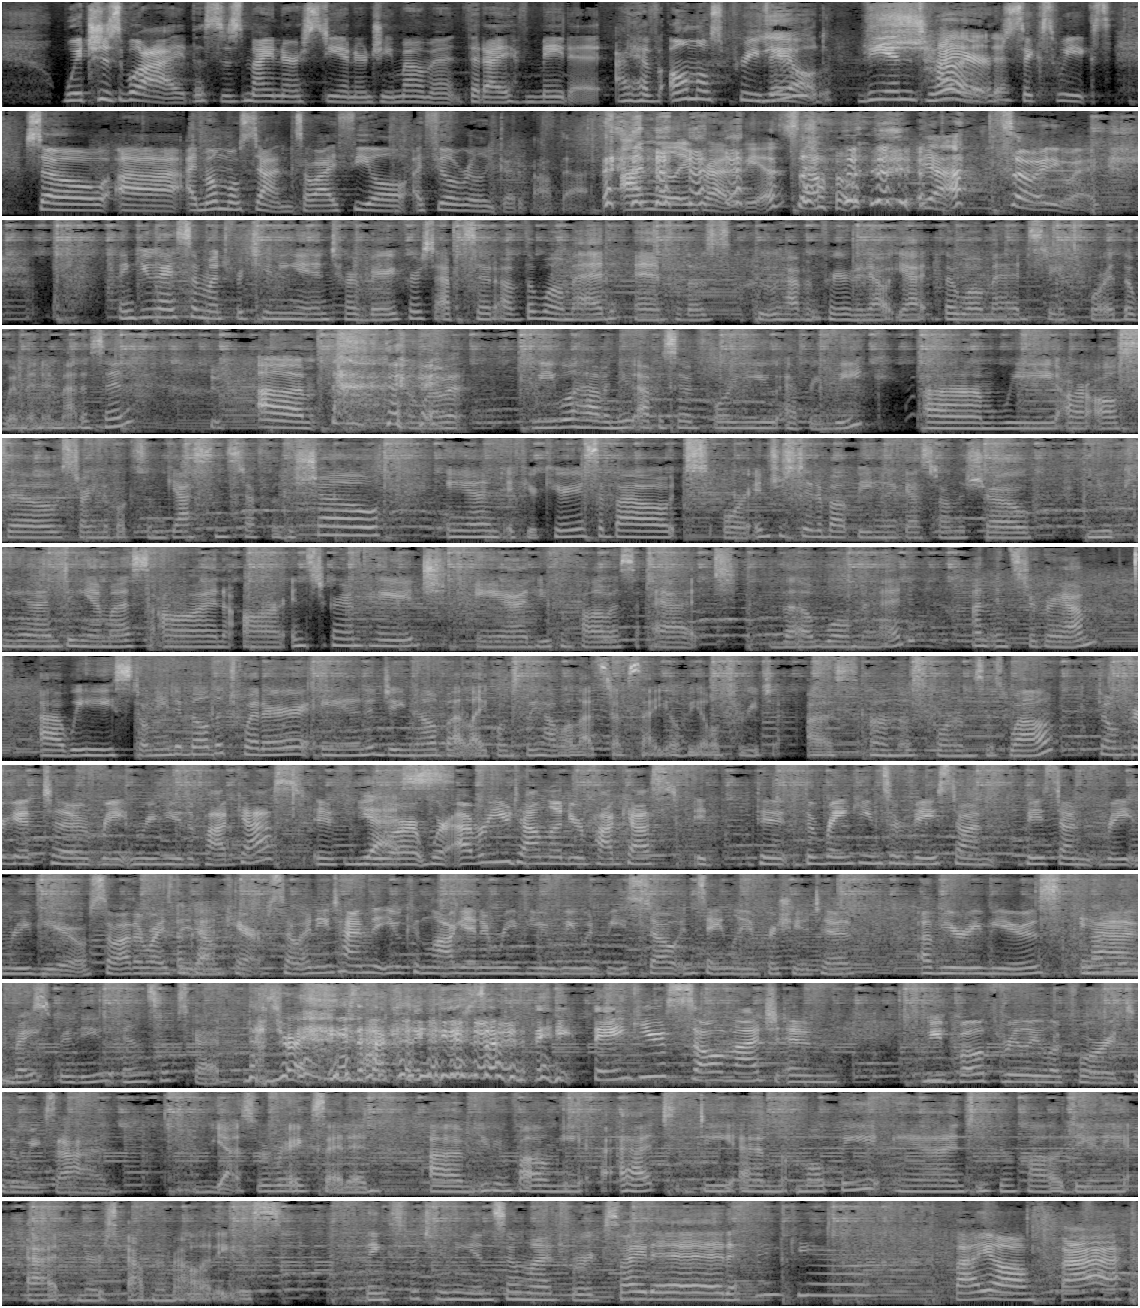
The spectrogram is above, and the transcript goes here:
which is why this is my nurse D energy moment that I have made it. I have almost prevailed the entire should. 6 weeks. So, uh, I'm almost done. So I feel I feel really good about that. I'm really proud of you. so yeah. So anyway, Thank you guys so much for tuning in to our very first episode of the WOMED. And for those who haven't figured it out yet, the WOMED stands for the Women in Medicine. Um, I love it. we will have a new episode for you every week. Um, we are also starting to book some guests and stuff for the show. And if you're curious about or interested about being a guest on the show, you can DM us on our Instagram page and you can follow us at the WOMED on Instagram. Uh, we still need to build a Twitter and a Gmail, but like once we have all that stuff set, you'll be able to reach us on those forums as well. Don't forget to rate and review the podcast. If you Yes. are wherever you download your podcast, it the, the rankings are based on based on rate and review. So otherwise they Okay. don't care. So anytime that you can log in and review, we would be so insanely appreciative of your reviews. And rate, review, and subscribe. that's right, exactly. so thank, thank you so much, and we both really look forward to the weeks ahead. Yes, we're very excited. Um, you can follow me at DM Mulpy and you can follow Dani at Nurse Abnormalities. Thanks for tuning in so much. We're excited. Thank you. Bye, y'all. Bye.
